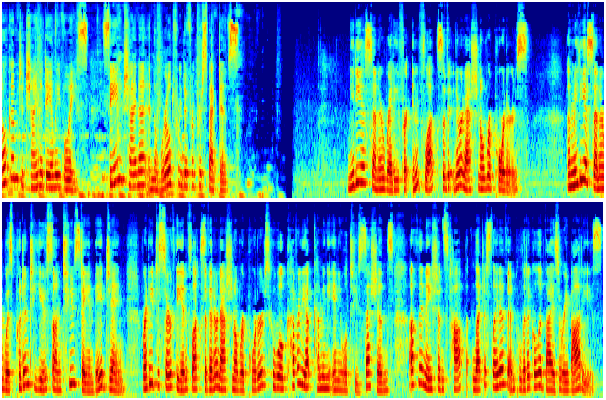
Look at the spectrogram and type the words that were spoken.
Welcome to China Daily Voice, seeing China and the world from different perspectives. Media Center ready for influx of international reporters. A media center was put into use on Tuesday in Beijing, ready to serve the influx of international reporters who will cover the upcoming annual two sessions of the nation's top legislative and political advisory bodies.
